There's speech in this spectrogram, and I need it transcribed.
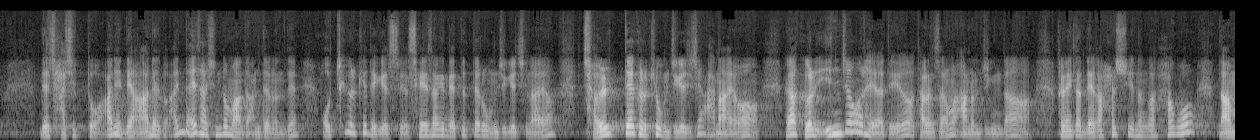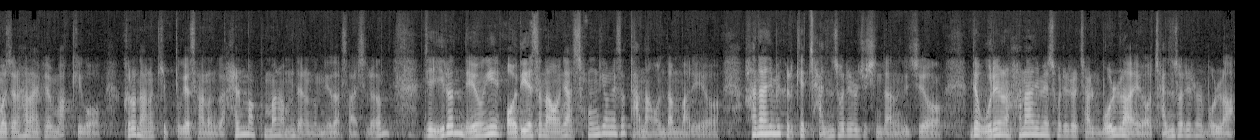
내 자식도 아니 내 아내도 아니 내 자신도 안 되는데 어떻게 그렇게 되겠어요? 세상이 내 뜻대로 움직여지나요? 절대 그렇게 움직여지지 않아요. 그러니까 그걸 인정을 해야 돼요. 다른 사람은 안 움직인다. 그러니까 내가 할 수 있는 걸 하고 나머지는 하나님께 맡기고 그러 나는 기쁘게 사는 거 할 만큼만 하면 되는 겁니다. 사실은 이제 이런 내용이 어디에서 나오냐? 성경에서 다 나온단 말이에요. 하나님이 그렇게 잔소리를 주신다는 거죠. 근데 우리는 하나님의 소리를 잘 몰라요. 잔소리를 하나님을 몰라.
